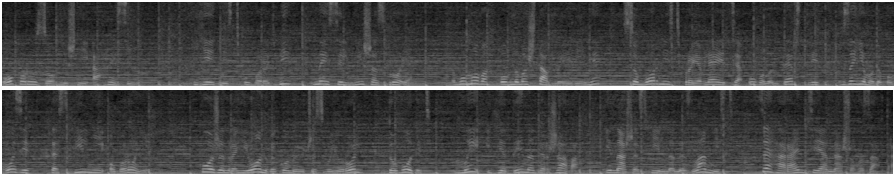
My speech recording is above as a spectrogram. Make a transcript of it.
опору зовнішній агресії. Єдність у боротьбі найсильніша зброя. В умовах повномасштабної війни соборність проявляється у волонтерстві, взаємодопомозі та спільній обороні. Кожен регіон, виконуючи свою роль, доводить ми єдина держава, і наша спільна незламність це гарантія нашого завтра.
